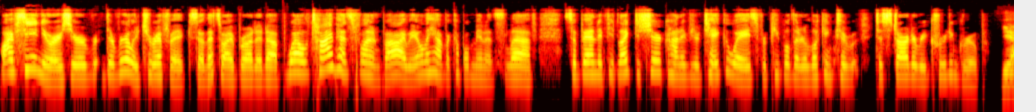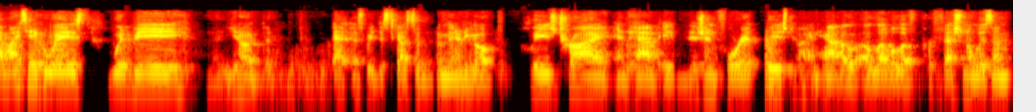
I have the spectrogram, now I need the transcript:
Well, I've seen yours. You're they're really terrific. So that's why I brought it up. Well, time has flown by. We only have a couple minutes left. So Ben, if you'd like to share kind of your takeaways for people that are looking to to start a recruiting group. Yeah, my takeaways would be, you know, as we discussed a, a minute ago, please try and have a vision for it. Please try and have a, a, level of professionalism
